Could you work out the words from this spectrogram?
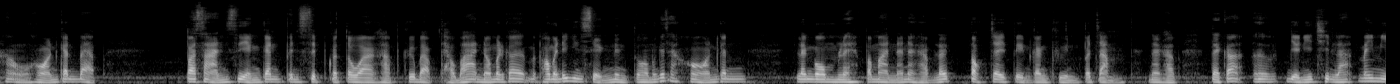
เห่าหอนกันแบบประสานเสียงกันเป็นสิบกว่าตัวครับ คือแบบแถวบ้านเนาะมันก็พอมันได้ยินเสียงหนึ่งตัว มันก็จะหอนกันระงมเลยประมาณนั้นนะครับ แล้วตกใจตื่นกลางคืนประจำนะครับ แต่ก็เออเดี๋ยวนี้ชินละไม่มี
